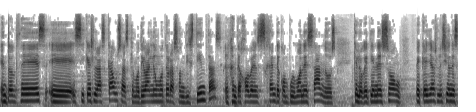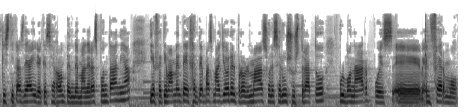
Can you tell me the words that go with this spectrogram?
Entonces, eh, sí que es las causas que motivan el neumotórax son distintas. En gente joven, gente con pulmones sanos, que lo que tiene son pequeñas lesiones quísticas de aire que se rompen de manera espontánea y efectivamente en gente más mayor el problema suele ser un sustrato pulmonar pues eh, enfermo,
